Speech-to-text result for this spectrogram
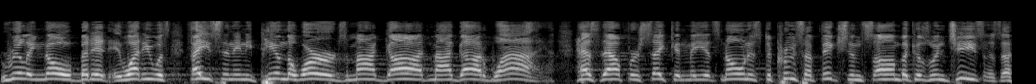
really know, but it, what he was facing, and he penned the words, "My God, my God, why?" Hast thou forsaken me? It's known as the crucifixion psalm because when Jesus uh,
